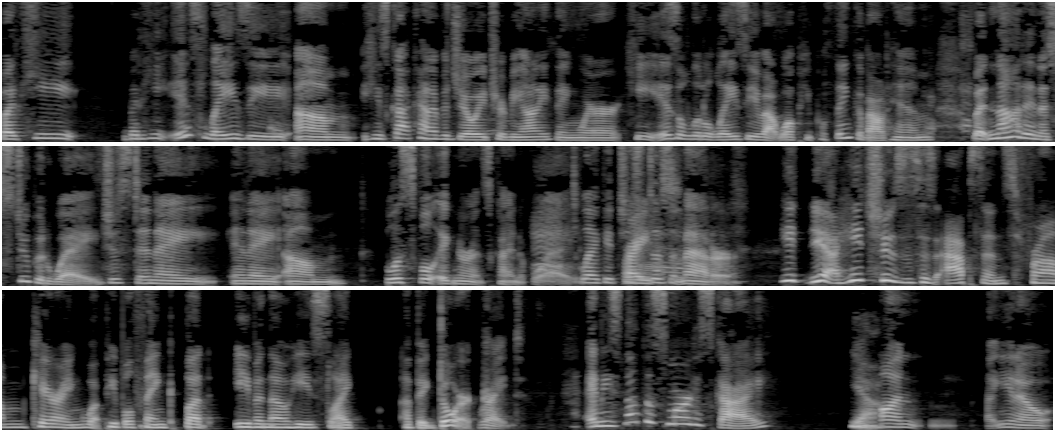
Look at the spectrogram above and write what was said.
But he but he is lazy. Um he's got kind of a Joey Tribbiani thing where he is a little lazy about what people think about him, but not in a stupid way, just in a in a um blissful ignorance kind of way. Like it just Right. doesn't matter. He yeah, he chooses his absence from caring what people think, but even though he's like a big dork. Right. And he's not the smartest guy Yeah. on you know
